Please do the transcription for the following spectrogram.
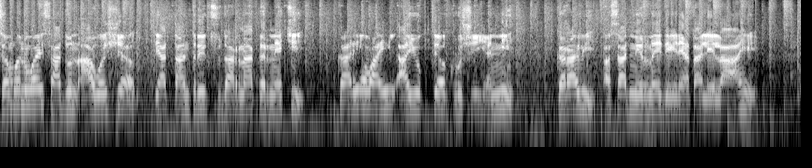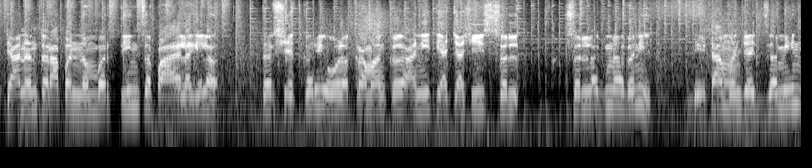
समन्वय साधून आवश्यक त्या तांत्रिक सुधारणा करण्याची कार्यवाही आयुक्त कृषी यांनी करावी असा निर्णय देण्यात आलेला आहे. त्यानंतर आपण नंबर तीनचं पाहायला गेलं तर शेतकरी ओळख क्रमांक आणि त्याच्याशी सल संलग्न गणित डेटा म्हणजे जमीन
